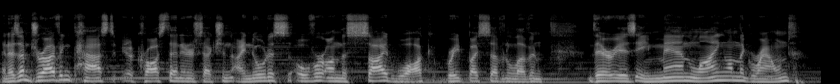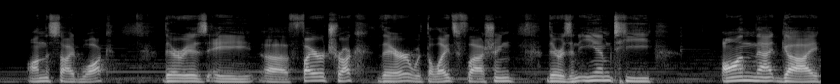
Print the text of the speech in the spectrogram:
And as I'm driving past across that intersection, I notice over on the sidewalk, right by 7 Eleven, there is a man lying on the ground on the sidewalk. There is a uh, fire truck there with the lights flashing. There is an EMT on that guy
